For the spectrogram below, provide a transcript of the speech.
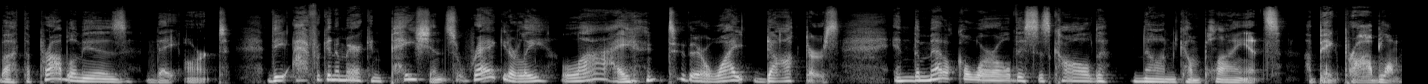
But the problem is they aren't. The African American patients regularly lie to their white doctors. In the medical world, this is called noncompliance. A big problem.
